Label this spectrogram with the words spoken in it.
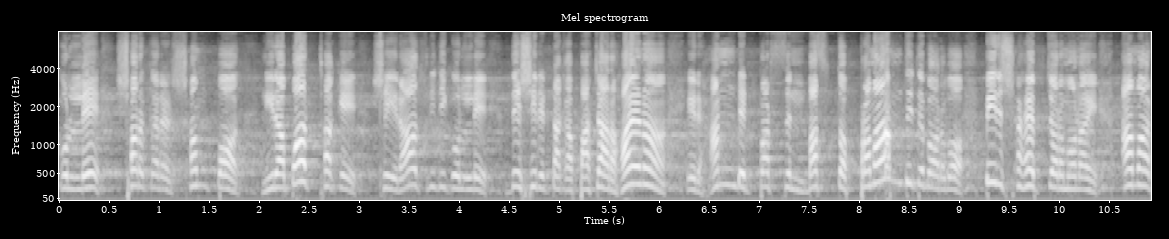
করলে সরকারের সম্পদ নিরাপদ থাকে। সেই রাজনীতি করলে দেশের টাকা পাচার হয় না। এর হান্ড্রেড পার্সেন্ট বাস্তব প্রমাণ দিতে পারব। পীর সাহেব চরমনাই আমার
